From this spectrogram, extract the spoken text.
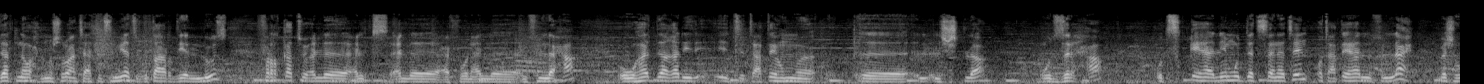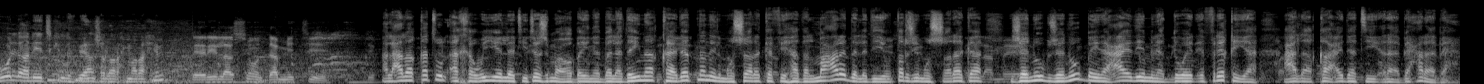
دارت لنا واحد المشروع تاع 300 قطار ديال اللوز فرقته على على على عفوا على الفلاحة. وهذا غادي تعطيهم آه، الشتلة وتزرعها وتسقيها لمدة سنتين وتعطيها للفلاح باش هو اللي غادي يتكلف بها إن شاء الله الرحمن الرحيم. العلاقات الأخوية التي تجمع بين البلدين قادتنا للمشاركة في هذا المعرض الذي يترجم الشراكة جنوب جنوب بين عدد من الدول الإفريقية على قاعدة رابح رابح.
